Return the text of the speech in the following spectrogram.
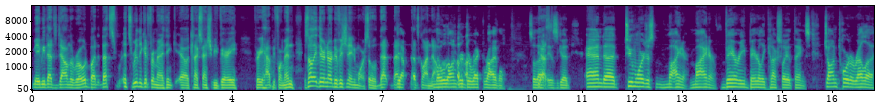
Maybe that's down the road, but that's it's really good for him. And I think uh, Canucks fans should be very very happy for him. And it's not like they're in our division anymore, so that that Yep. that's gone now. no longer direct rival. So that is Yes. good. And uh, two more just minor, minor, very barely Canucks related things. John Tortorella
